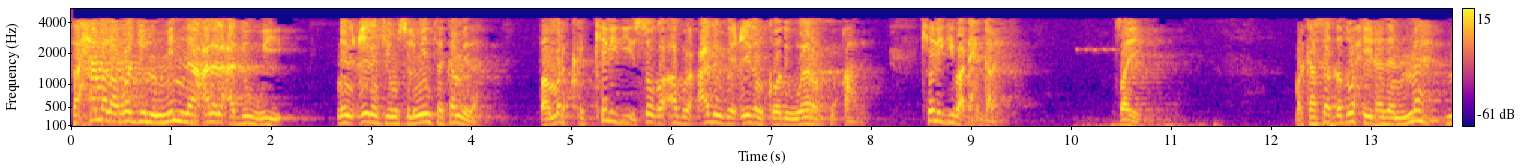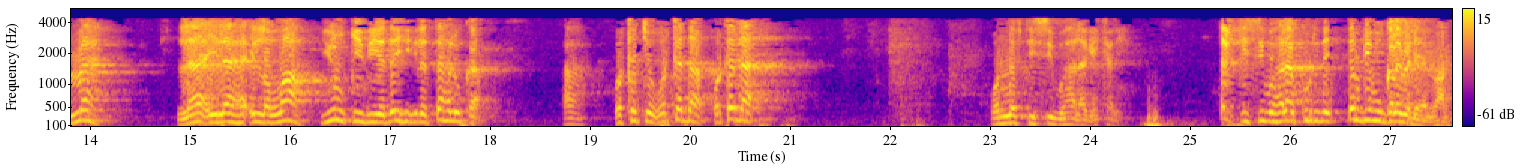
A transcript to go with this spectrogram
faxamala rajulu mina cala alcaduwi. Nin ciidankii muslimiinta ka mid ah baa marka keligii isagoo abu cadowga ciidankoodii weerar ku qaaday. Keligii baa dhex galay. Ayib markaasaa dad waxay yidhahdeen mah mah laa ilaaha ila allah yulqii biyadayhi ila tahluka. War ka joog war ka daa war ka naftiisii buu halaagay kani. Naftiisii buu halaag ku riday dembi buu galay bay dheheen macna.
